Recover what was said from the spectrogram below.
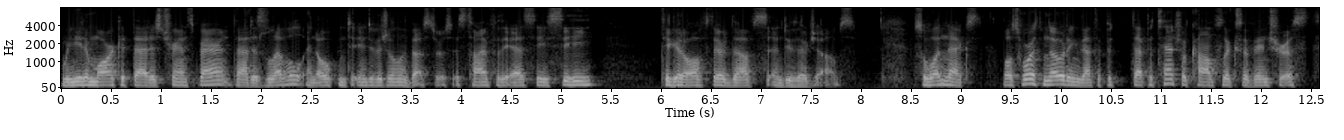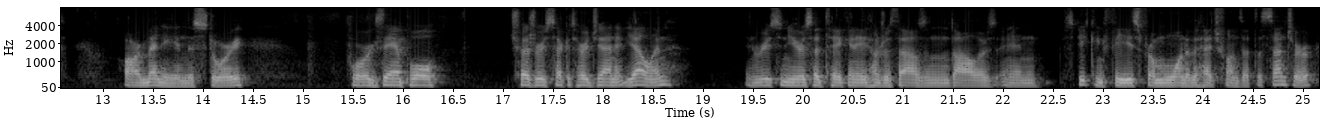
We need a market that is transparent, that is level, and open to individual investors. It's time for the SEC to get off their duffs and do their jobs. So, what next? Well, it's worth noting that, the, that potential conflicts of interest are many in this story. For example, Treasury Secretary Janet Yellen in recent years had taken $800,000 in speaking fees from one of the hedge funds at the center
